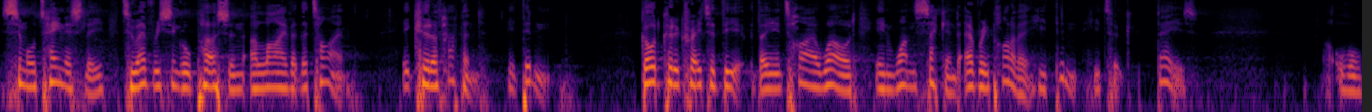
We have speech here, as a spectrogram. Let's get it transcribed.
simultaneously to every single person alive at the time. It could have happened. It didn't. God could have created the, the entire world in one second, every part of it. He didn't. He took days. Or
